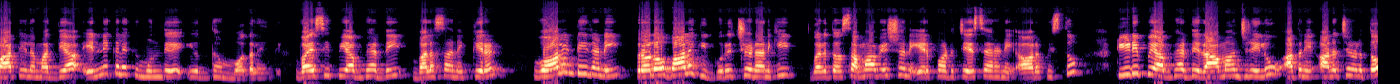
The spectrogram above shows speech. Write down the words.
పార్టీల మధ్య ఎన్నికలకు ముందే యుద్ధం మొదలైంది. వైసీపీ అభ్యర్థి బలసాని కిరణ్ వాలంటీర్లని ప్రలోభాలకి గురి చేయడానికి వారితో సమావేశాన్ని ఏర్పాటు చేశారని ఆరోపిస్తూ టీడీపీ అభ్యర్థి రామాంజనేయులు అతని అనుచరులతో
